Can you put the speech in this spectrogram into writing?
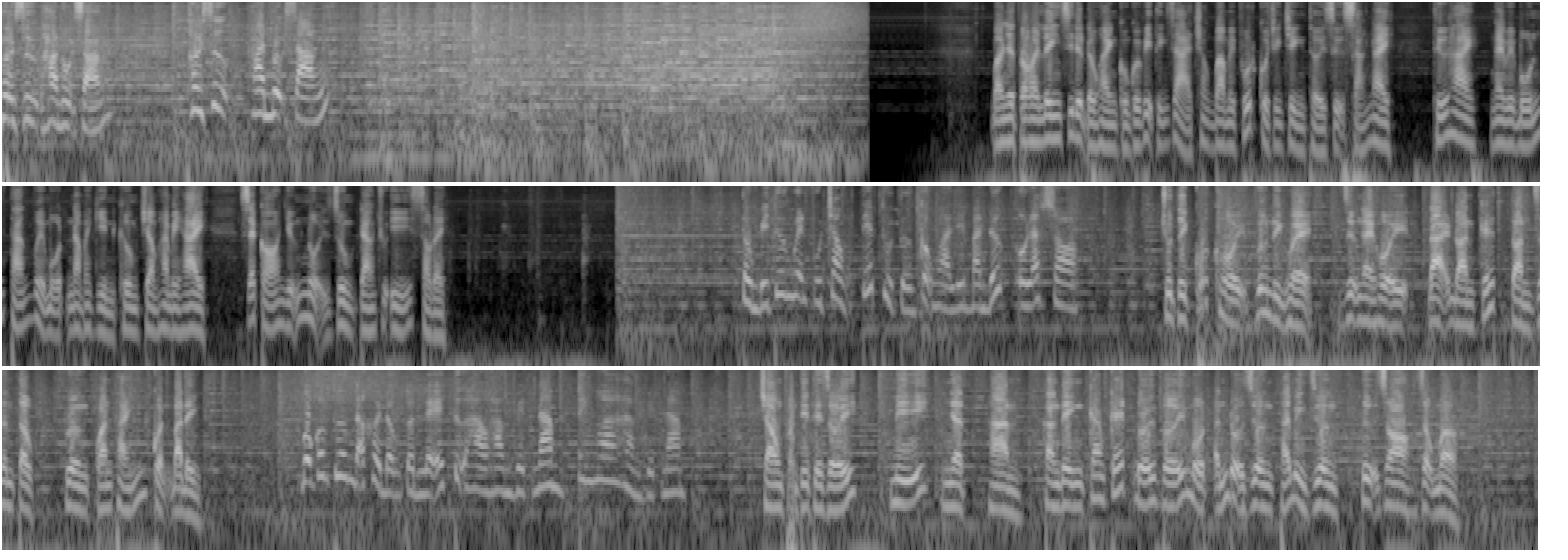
Thời sự Hà Nội sáng. Thời sự Hà Nội sáng. Bảo Nhật và Hoài Linh xin được đồng hành cùng quý vị thính giả trong 30 phút của chương trình Thời sự sáng nay, thứ hai, ngày 14 tháng 11 năm 2022 sẽ có những nội dung đáng chú ý sau đây. Tổng Bí thư Nguyễn Phú Trọng tiếp Thủ tướng Cộng hòa Liên bang Đức Olaf Scholz. Chủ tịch Quốc hội Vương Đình Huệ dự ngày hội Đại đoàn kết toàn dân tộc phường Quán Thánh, quận Ba Đình. Bộ Công Thương đã khởi động tuần lễ tự hào hàng Việt Nam, tinh hoa hàng Việt Nam. Trong phần tin thế giới, Mỹ, Nhật, Hàn khẳng định cam kết đối với một Ấn Độ Dương-Thái Bình Dương tự do, rộng mở.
